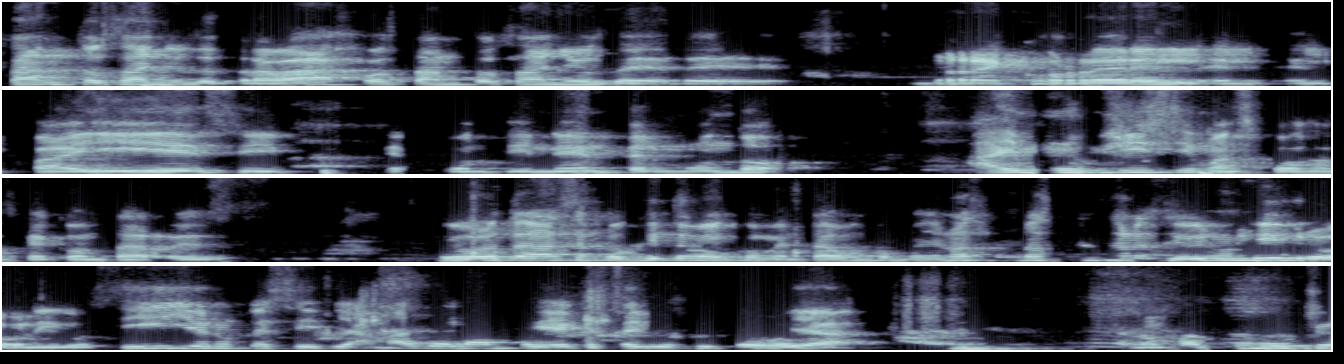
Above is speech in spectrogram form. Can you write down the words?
tantos años de trabajo, tantos años de, de recorrer el, el, el, país y el continente, el mundo. Hay muchísimas cosas que contarles. Hace poquito me comentaba un compañero, ¿no, no has pensado en escribir un libro? Le digo, sí, yo creo que sí, ya más adelante, ya que esté viejito voy a... No pasa mucho.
